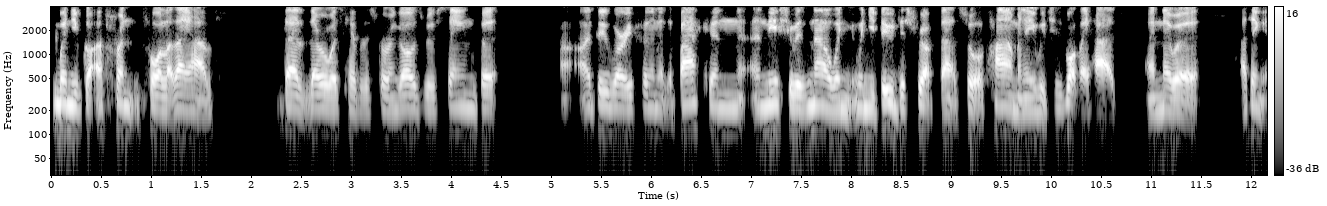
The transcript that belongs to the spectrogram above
when you've got a front four like they have, they're they're always capable of scoring goals. We've seen, but I do worry for them at the back, and and the issue is now when when you do disrupt that sort of harmony, which is what they had, and they were, I think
